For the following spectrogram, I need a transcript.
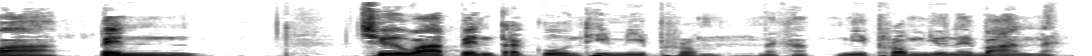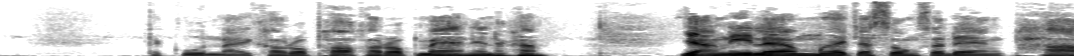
ว่าเป็นชื่อว่าเป็นตระกูลที่มีพรหมนะครับ มีพรหมอยู่ในบ้านนะตระกูลไหนเคารพพ่อเคารพแม่เนี่ยนะครับ อย่างนี้แล้วเมื่อจะทรงแสดงภา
